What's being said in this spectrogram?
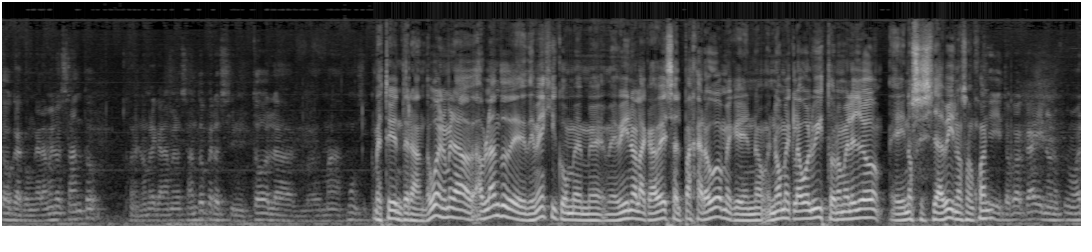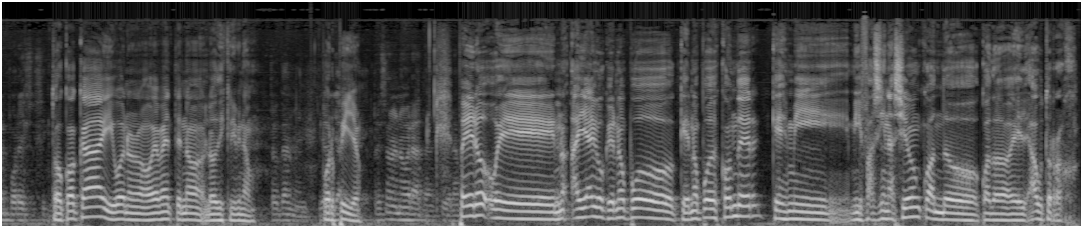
toca con Caramelo Santo, con el nombre Caramelo Santo, pero sin todos los demás músicos. Me estoy enterando. Bueno, mira, hablando de, de México, me, me- me vino a la cabeza el pájaro Gómez, que no, no me clavó el visto, no me leyó. eh, no sé si ya vino San Juan. Sí, tocó acá y no nos fuimos a ver por eso. sí Tocó acá y bueno, no, obviamente no lo discriminamos. Totalmente. Por Ya, pillo. Persona no grata. sí, Pero eh, no- hay algo que no puedo que no puedo esconder, que es mi, mi fascinación cuando cuando el auto rojo.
